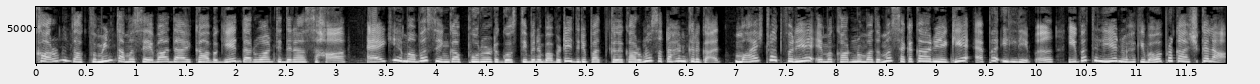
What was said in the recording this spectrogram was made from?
කරුණු දක්වමින් තම සේවාදායකාවගේ දරුවන් තිදෙනා සහ ඇයගේ මව සිංගප්පූරුවට ගොස් තිබෙන බවට ඉදිරිපත් කළ කරුණු සටහන් කරගත් මහේස්ත්‍රාත්වරිය එම කරුණු මතම සැකකාරියගේ ඇප ඉල්ලීම ඉවතලිය නොහැකි බව ප්‍රකාශ කළා.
